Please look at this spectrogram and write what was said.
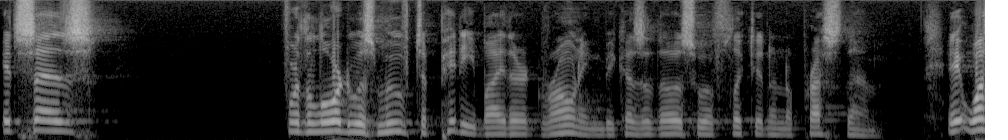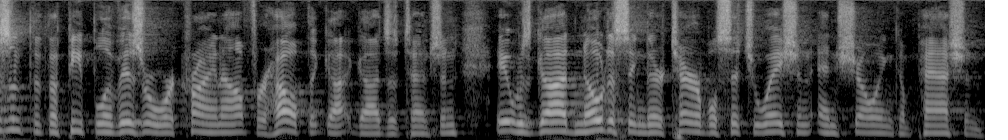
It says, For the Lord was moved to pity by their groaning because of those who afflicted and oppressed them. It wasn't that the people of Israel were crying out for help that got God's attention. It was God noticing their terrible situation and showing compassion.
